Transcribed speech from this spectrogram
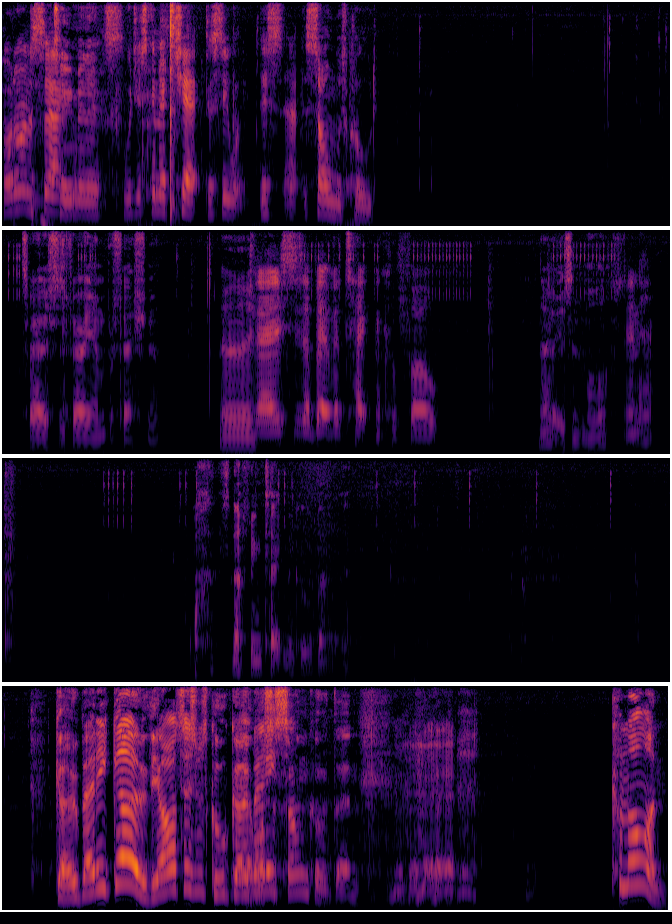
Hold on a sec. two minutes. We're just gonna check to see what this uh, song was called. Sorry, this is very unprofessional. No, no. No, this is a bit of a technical fault, No, it isn't more. isn't it? There's nothing technical about it. Go Betty Go. The artist was called Go yeah, Betty. What's the song called then? Come on.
